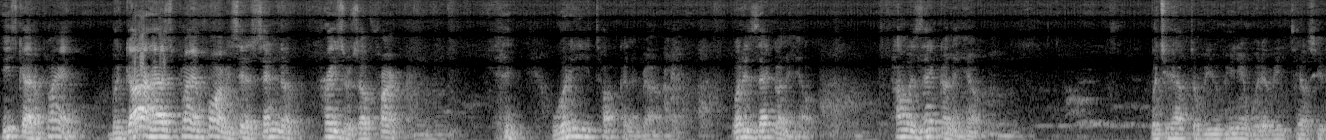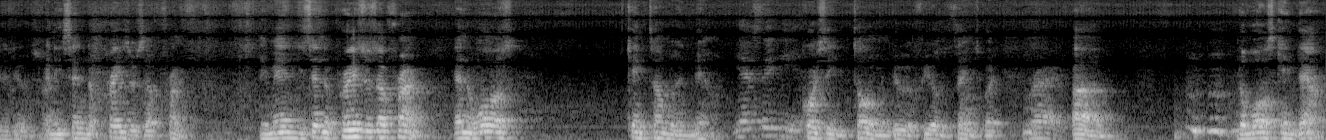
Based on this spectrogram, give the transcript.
he's got a plan. But God has a plan for him. He says, send the praisers up front. Mm-hmm. what are you talking about? What is that going to help? How is that going to help? But you have to be obedient whatever he tells you to do. And he sent the praisers up front. Amen. He sent the praisers up front. And the walls came tumbling down. Yes, they did. Of course, he told them to do a few other things, but Right. uh, the walls came down.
